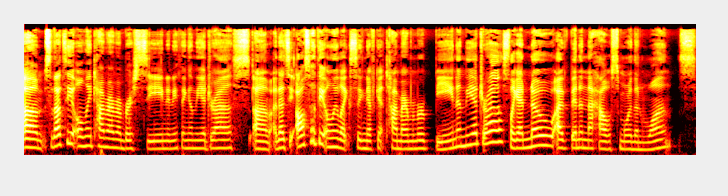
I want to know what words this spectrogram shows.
Um, so that's the only time I remember seeing anything in the address. Um, that's the, also the only like significant time I remember being in the address. Like I know I've been in the house more than once,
